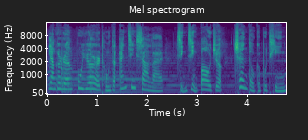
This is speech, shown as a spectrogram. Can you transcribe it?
两个人不约而同的安静下来，紧紧抱着，颤抖个不停。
